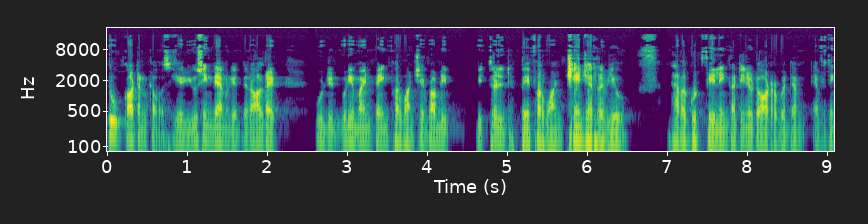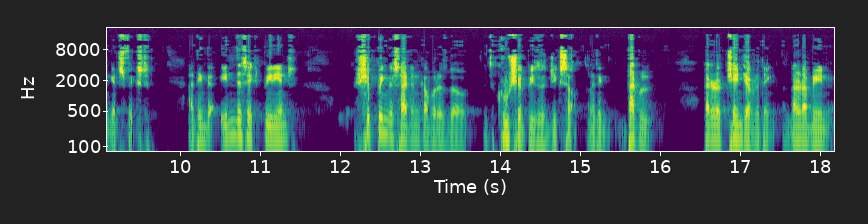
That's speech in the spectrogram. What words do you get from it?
two cotton covers. You're using them and they're all right, would you, would you mind paying for one? She'll probably be thrilled to pay for one, change her review, have a good feeling, continue to order with them. Everything gets fixed. I think that in this experience, shipping the satin cover is the crucial piece of jigsaw. I think that will that would have changed everything. That would have been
